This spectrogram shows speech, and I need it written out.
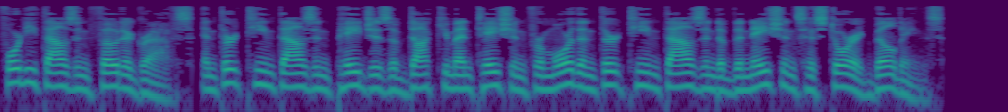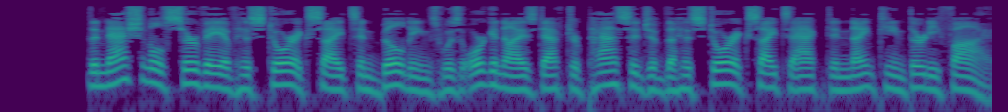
40,000 photographs, and 13,000 pages of documentation for more than 13,000 of the nation's historic buildings. The National Survey of Historic Sites and Buildings was organized after passage of the Historic Sites Act in 1935.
